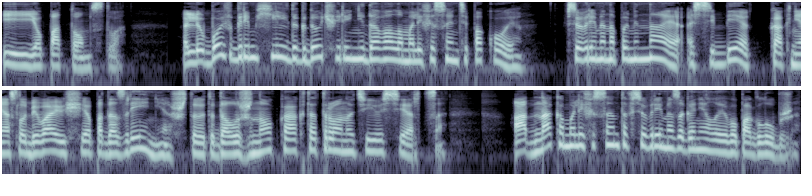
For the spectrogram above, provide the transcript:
и ее потомства. Любовь Гримхильды к дочери не давала Малефисенте покоя все время напоминая о себе, как неослабевающее подозрение, что это должно как-то тронуть ее сердце. Однако Малефисента все время загоняла его поглубже,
